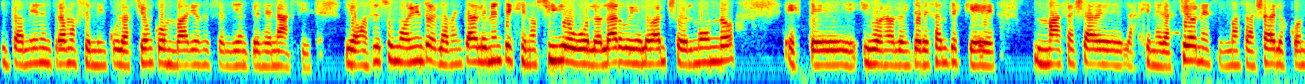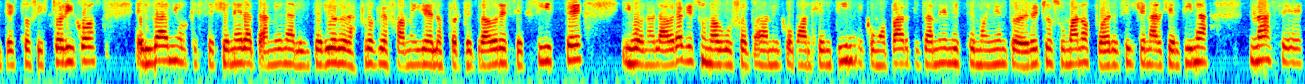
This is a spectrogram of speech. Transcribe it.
y también entramos en vinculación con varios descendientes de nazis. Digamos, es un movimiento lamentablemente genocidio hubo a lo largo y a lo ancho del mundo. Este, y bueno, lo interesante es que más allá de las generaciones y más allá de los contextos históricos, el daño que se genera también al interior de las propias familias de los perpetradores existe. Y bueno, la verdad que es un orgullo para mí como argentina y como parte también de este movimiento de derechos humanos poder decir que en Argentina nace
